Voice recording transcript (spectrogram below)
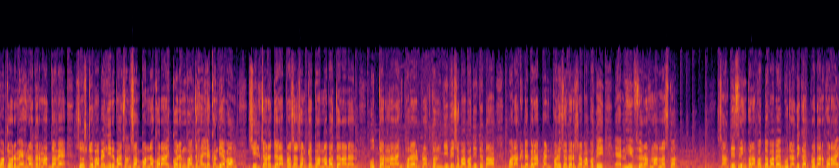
কঠোর মেহনতের মাধ্যমে সুষ্ঠুভাবে নির্বাচন সম্পন্ন করায় করিমগঞ্জ, হাইলাকান্দি এবং শিলচর জেলা প্রশাসনকে ধন্যবাদ জানালেন উত্তর নারায়ণপুরের প্রাক্তন জিপি সভাপতি তথা বরাক ডেভেলপমেন্ট পরিষদের সভাপতি এম হিফজুর রহমান লস্কর। শান্তি শৃঙ্খলাবদ্ধভাবে ভোটাধিকার প্রদান করায়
